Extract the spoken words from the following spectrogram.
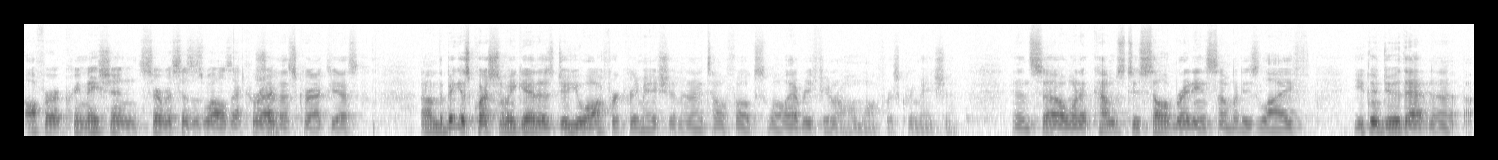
offer cremation services as well. Is that correct? Sure, that's correct, yes. Um, the biggest question we get is, do you offer cremation? And I tell folks, well, every funeral home offers cremation. And so when it comes to celebrating somebody's life, you can do that in a,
